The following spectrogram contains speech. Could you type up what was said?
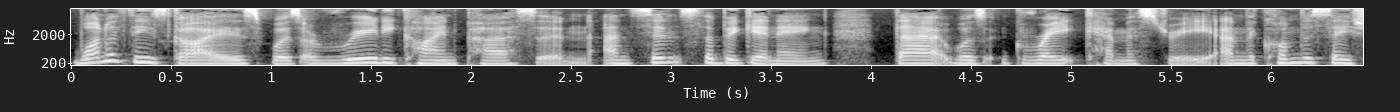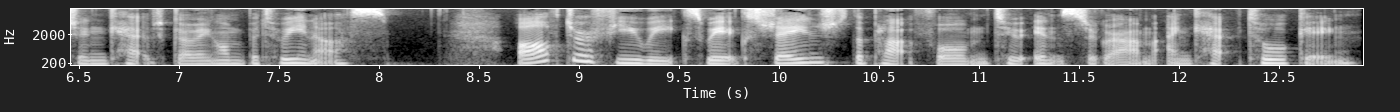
One of these guys was a really kind person, and since the beginning, there was great chemistry, and the conversation kept going on between us. After a few weeks, we exchanged the platform to Instagram and kept talking.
